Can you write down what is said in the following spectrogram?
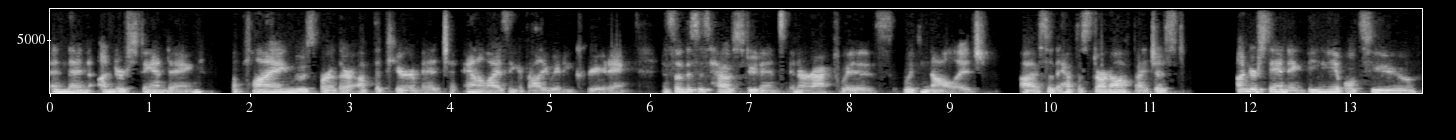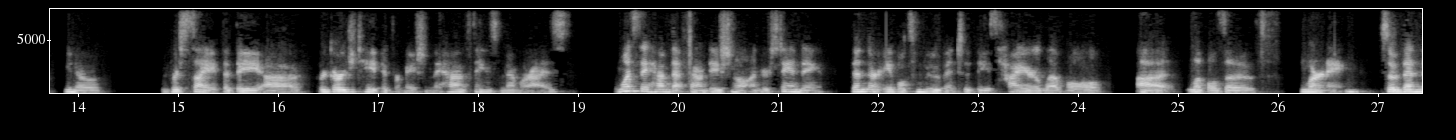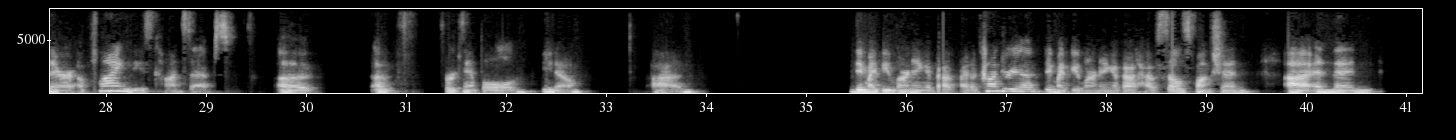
and then understanding. Applying moves further up the pyramid to analyzing, evaluating, creating. And so this is how students interact with, with knowledge. Uh, so they have to start off by just understanding, being able to, you know, recite, that they uh, regurgitate information, they have things memorized. Once they have that foundational understanding, then they're able to move into these higher level uh, levels of learning. So then they're applying these concepts uh, of, for example, you know, uh, they might be learning about mitochondria, they might be learning about how cells function, uh, and then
